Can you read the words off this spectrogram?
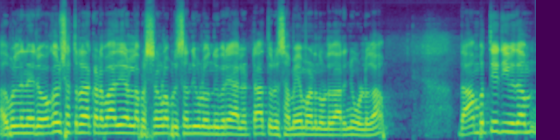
അതുപോലെ തന്നെ രോഗം ശത്രുത കടബാധയുള്ള പ്രശ്നങ്ങളോ പ്രതിസന്ധികളോ ഒന്നും ഇവരെ അലട്ടാത്തൊരു സമയമാണെന്നുള്ളത് അറിഞ്ഞുകൊള്ളുക. ദാമ്പത്യ ജീവിതം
